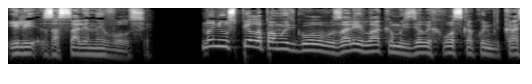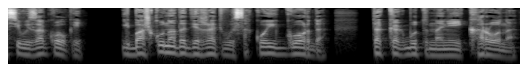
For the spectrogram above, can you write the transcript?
Или засаленные волосы. Но не успела помыть голову, залей лаком и сделай хвост какой-нибудь красивой заколкой. И башку надо держать высоко и гордо, так как будто на ней корона.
